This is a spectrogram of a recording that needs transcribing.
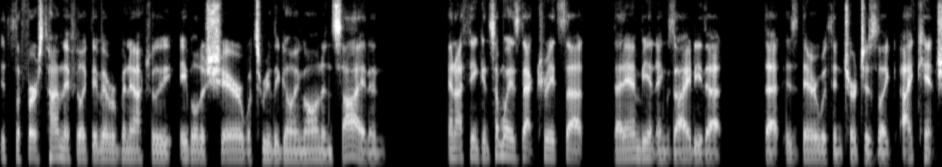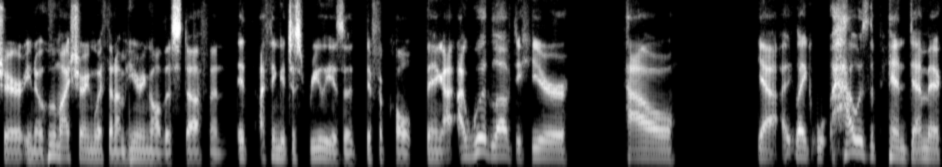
it's the first time they feel like they've ever been actually able to share what's really going on inside, and and I think in some ways that creates that that ambient anxiety that that is there within churches like i can't share you know who am i sharing with and i'm hearing all this stuff? And it i think it just really is a difficult thing. I, I would love to hear how yeah like how is the pandemic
